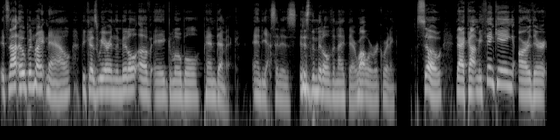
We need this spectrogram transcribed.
it's not open right now because we are in the middle of a global pandemic. And yes, it is it is the middle of the night there while we're recording. So that got me thinking, are there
